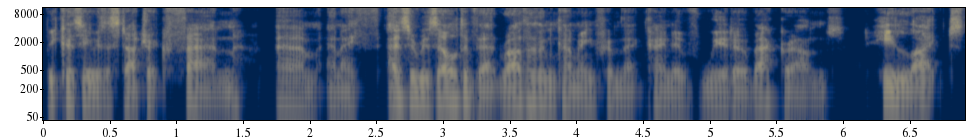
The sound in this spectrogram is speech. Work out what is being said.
because he was a Star Trek fan um, and I, as a result of that, rather than coming from that kind of weirdo background, he liked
